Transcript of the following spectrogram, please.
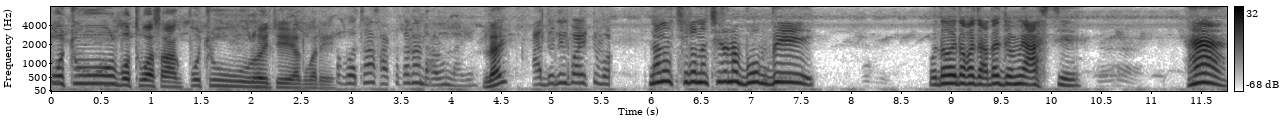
প্রচুর বথুয়া শাক প্রচুর হয়েছে একবারে। তো না দারুণ লাগে। লাই। আর দুদিন পর একটু না না ছিল না ছিল না বকবে। ও দেখো ওই দেখো যাদের জমি আসছে। হ্যাঁ।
